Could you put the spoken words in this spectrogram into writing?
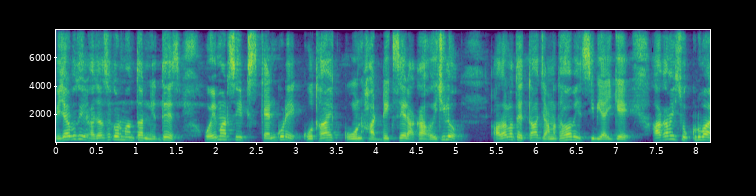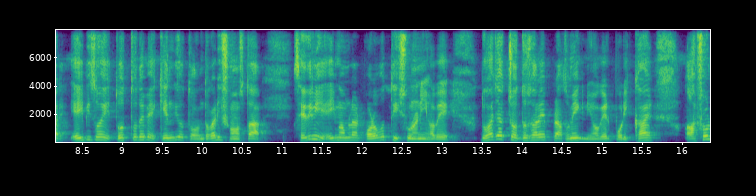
বিচারপতি রাজাশেখর মান্তার নির্দেশ ওএমআর সিট স্ক্যান করে কোথায় কোন হার্ড ডিস্কে রাখা হয়েছিল আদালতে তা জানাতে হবে সিবিআইকে। আগামী শুক্রবার এই বিষয়ে তথ্য দেবে কেন্দ্রীয় তদন্তকারী সংস্থা। সেদিনই এই মামলার পরবর্তী শুনানি হবে। দু হাজার চোদ্দ সালে প্রাথমিক নিয়োগের পরীক্ষায় আসল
